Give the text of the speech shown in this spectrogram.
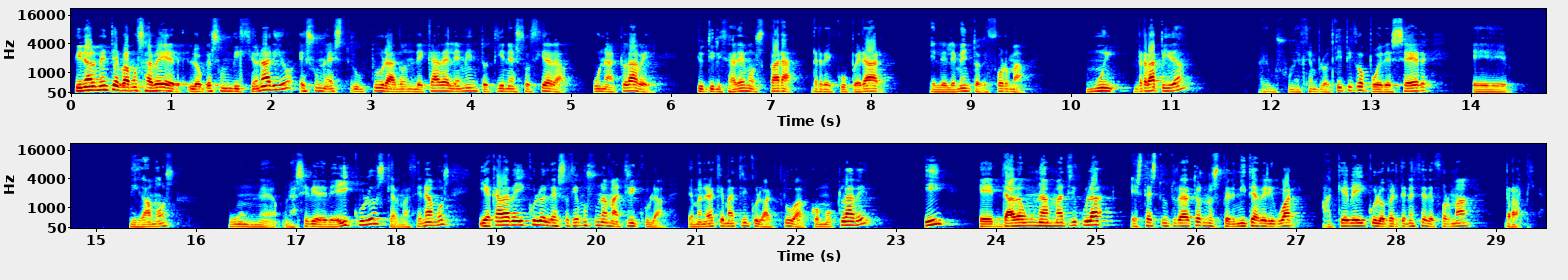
Finalmente vamos a ver lo que es un diccionario. Es una estructura donde cada elemento tiene asociada una clave que utilizaremos para recuperar el elemento de forma muy rápida. Haremos un ejemplo típico, puede ser, eh, digamos, una, serie de vehículos que almacenamos y a cada vehículo le asociamos una matrícula, de manera que matrícula actúa como clave y, eh, dada una matrícula, esta estructura de datos nos permite averiguar a qué vehículo pertenece de forma rápida.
